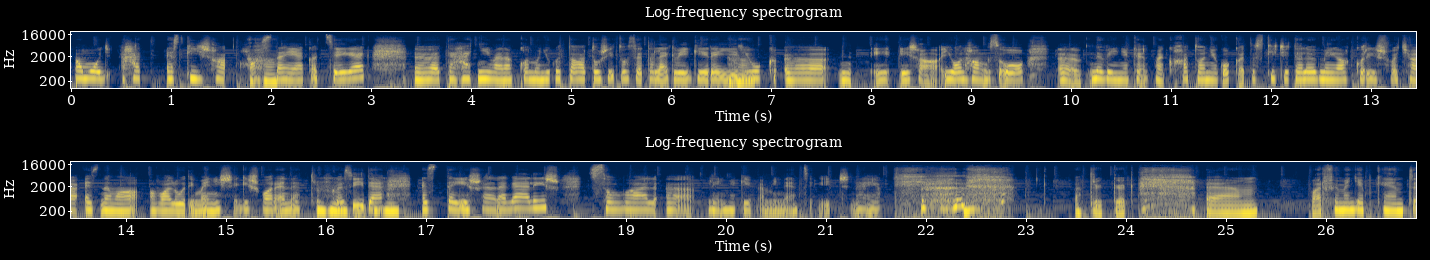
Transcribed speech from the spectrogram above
amúgy hát ezt ki is ha- használják Aha. a cégek, ö, tehát nyilván akkor mondjuk a tartósítószert a legvégére írjuk, ö, és a jól hangzó növényeket, meg hatóanyagokat, az kicsit előbb még akkor is, hogyha ez nem a, a valódi mennyiségi sorrendet trükközi, uh-huh. de uh-huh. ez teljesen legális, szóval lényegében minden cég így csinálja. a trükkök. Um, parfüm egyébként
